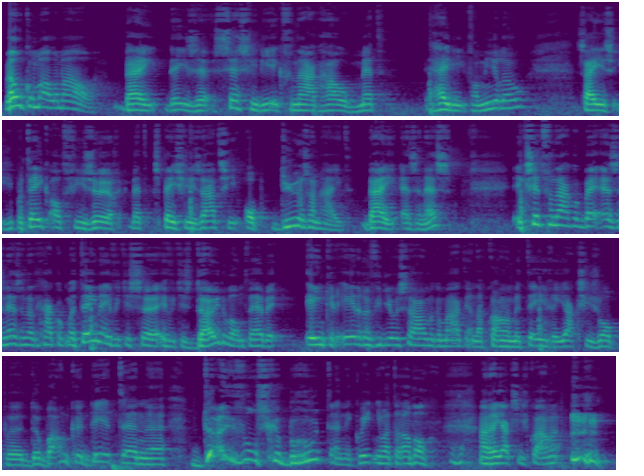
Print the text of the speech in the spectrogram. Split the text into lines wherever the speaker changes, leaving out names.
Welkom allemaal bij deze sessie die ik vandaag hou met Heidi van Mierlo. Zij is hypotheekadviseur met specialisatie op duurzaamheid bij SNS. Ik zit vandaag ook bij SNS en dat ga ik ook meteen eventjes, uh, eventjes duiden, want we hebben één keer eerder een video samen gemaakt en daar kwamen meteen reacties op. Uh, de banken dit en uh, duivelsgebroed en ik weet niet wat er allemaal aan reacties kwamen.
